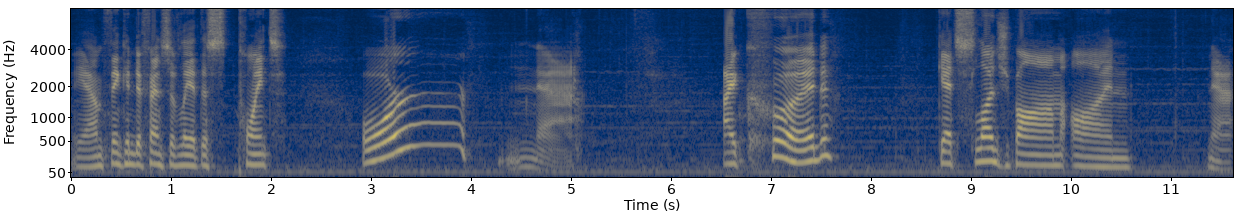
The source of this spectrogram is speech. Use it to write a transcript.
Yeah, I'm thinking defensively at this point. Or... Nah. I could get Sludge Bomb on... Nah.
